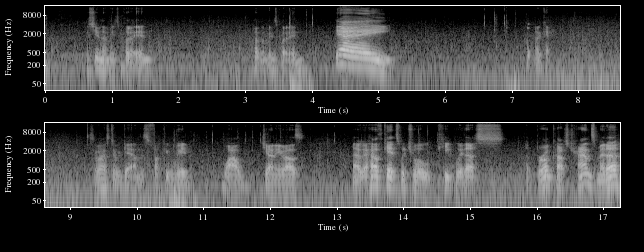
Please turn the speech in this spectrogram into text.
I assume that means put it in. I hope that means put it in. Yay! Okay. So what else do we get on this fucking weird, wild journey of ours? Uh, we've got health kits, which we'll keep with us. A broadcast transmitter.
